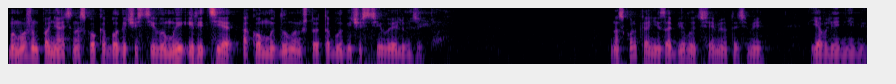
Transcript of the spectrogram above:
мы можем понять, насколько благочестивы мы или те, о ком мы думаем, что это благочестивые люди. Насколько они изобилуют всеми вот этими явлениями.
